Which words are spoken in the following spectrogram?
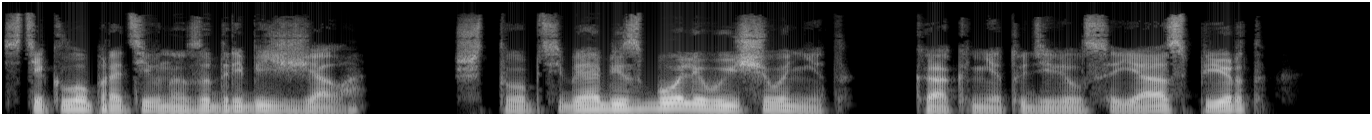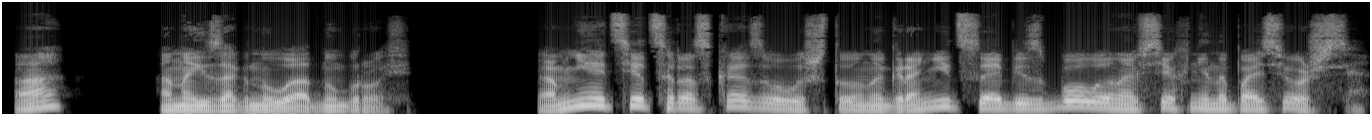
Стекло противно задребезжало. «Чтоб тебя обезболивающего нет». «Как нет?» — удивился я. «А спирт?» «А?» — она изогнула одну бровь. «А мне отец рассказывал, что на границе обезбола на всех не напасешься.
